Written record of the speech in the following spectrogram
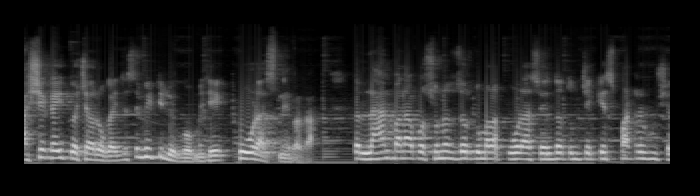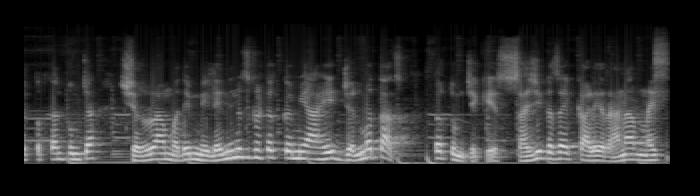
असे काही त्वचा रोग आहेत जसं विटिलिगो म्हणजे कोड असणे बघा. तर लहानपणापासूनच जर तुम्हाला कोड असेल तर तुमचे केस पांढरे होऊ शकतात कारण तुमच्या शरीरामध्ये मेलेनिनच घटक कमी आहे जन्मताच. तर तुमचे केस साहजिकच आहे काळे राहणार नाहीत.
